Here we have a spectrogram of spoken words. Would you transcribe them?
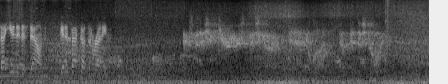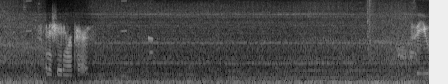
That unit is down. Get it back up and running. Expedition carriers Fishguy and Avalon have been destroyed. Initiating repairs. CU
